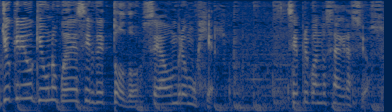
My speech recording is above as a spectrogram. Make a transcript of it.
Yo creo que uno puede decir de todo, sea hombre o mujer, siempre y cuando sea gracioso.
